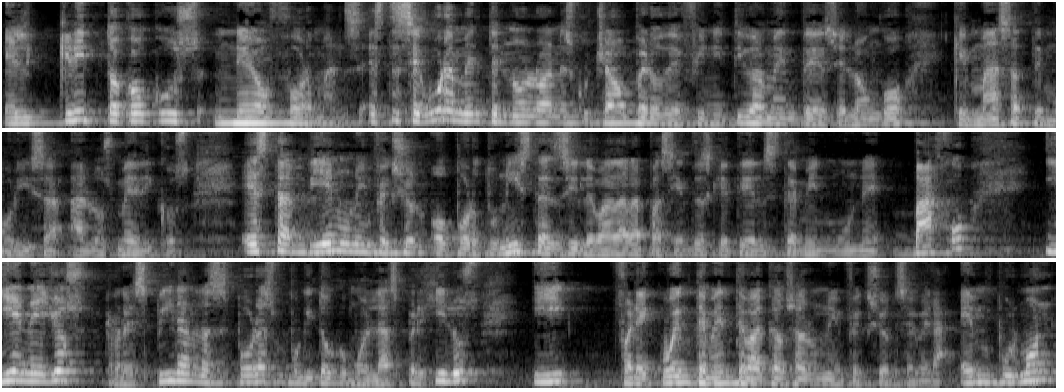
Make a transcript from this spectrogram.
El Cryptococcus neoformans. Este seguramente no lo han escuchado, pero definitivamente es el hongo que más atemoriza a los médicos. Es también una infección oportunista, es decir, le va a dar a pacientes que tienen sistema inmune bajo y en ellos respiran las esporas un poquito como el Aspergillus y frecuentemente va a causar una infección severa en pulmón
